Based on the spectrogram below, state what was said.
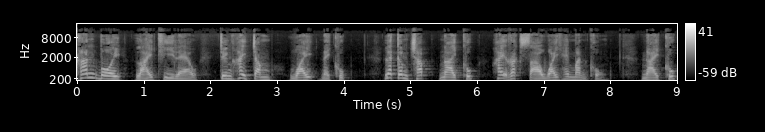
ครั้นโบยหลายทีแล้ว จึงให้จำไว้ในคุก และกำชับนายคุกให้รักษาไว้ให้มั่นคง นายคุก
